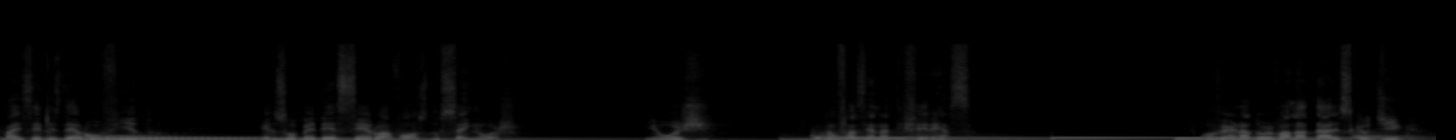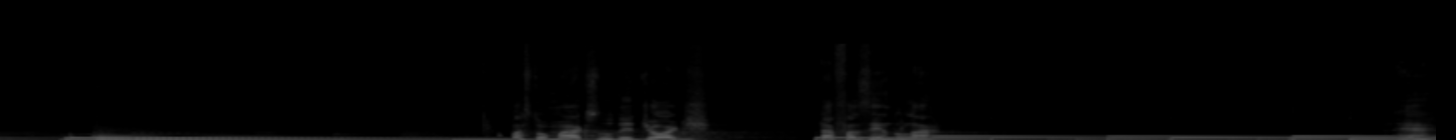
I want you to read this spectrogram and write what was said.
Mas eles deram ouvido, eles obedeceram à voz do Senhor. E hoje estão fazendo a diferença. Governador Valadares que o diga. O pastor Marcos do The George está fazendo lá. Né?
